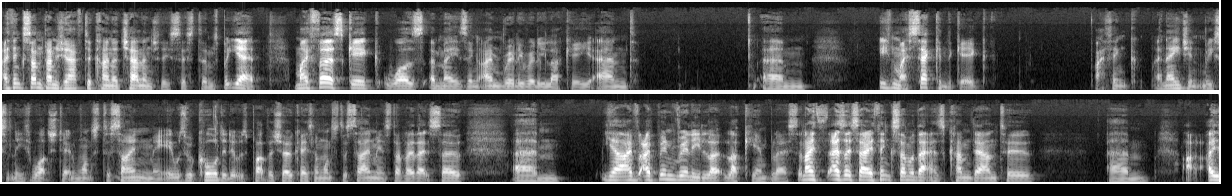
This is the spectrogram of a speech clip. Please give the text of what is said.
I think sometimes you have to kind of challenge these systems. But yeah, my first gig was amazing. I'm really, really lucky. And um, even my second gig, I think an agent recently watched it and wants to sign me. It was recorded. It was part of a showcase and wants to sign me and stuff like that. So, um, yeah, I've I've been really lucky and blessed. And I, as I say, I think some of that has come down to, um, I, I,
